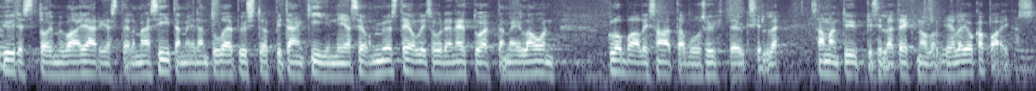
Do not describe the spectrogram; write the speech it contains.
yhdessä toimivaa järjestelmää. Siitä meidän tulee pystyä pitämään kiinni ja se on myös teollisuuden etu, että meillä on globaali saatavuus yhteyksille samantyyppisillä teknologialla joka paikassa.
